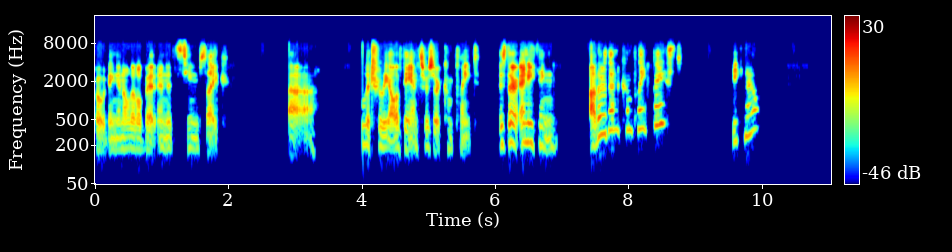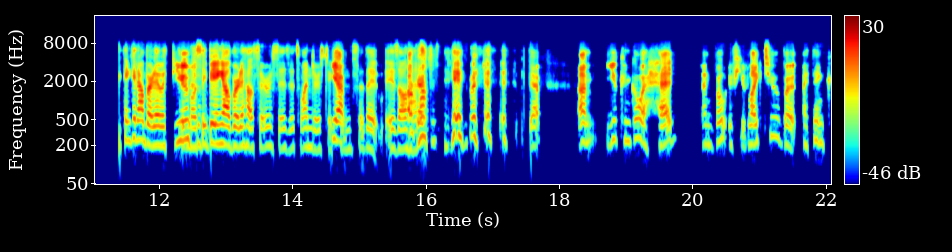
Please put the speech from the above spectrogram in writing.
voting in a little bit, and it seems like uh, literally all of the answers are complaint. Is there anything other than complaint based? Speak now. I think in Alberta, with You- mostly being Alberta Health Services, it's one jurisdiction, so that is all Okay. handled the same. Um, you can go ahead and vote if you'd like to, but I think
